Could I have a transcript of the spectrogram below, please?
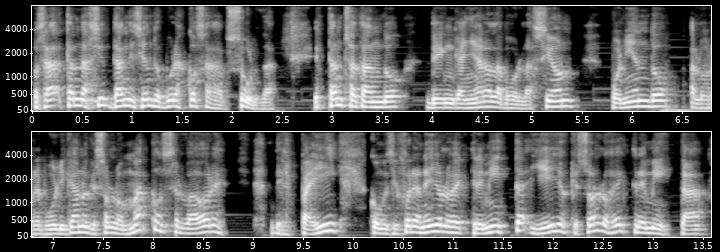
O sea, están, diciendo puras cosas absurdas. Están tratando de engañar a la población poniendo a los republicanos, que son los más conservadores del país, como si fueran ellos los extremistas, y ellos que son los extremistas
